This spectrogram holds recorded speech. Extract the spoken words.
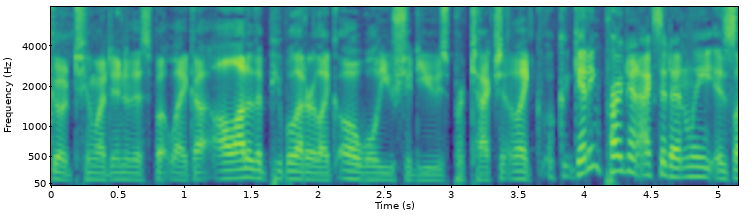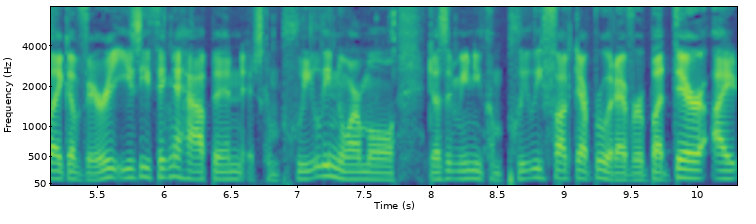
go too much into this, but like a, a, lot of the people that are like, oh, well, you should use protection. Like getting pregnant accidentally is like a very easy thing to happen. It's completely normal. Doesn't mean you completely fucked up or whatever. But there, I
